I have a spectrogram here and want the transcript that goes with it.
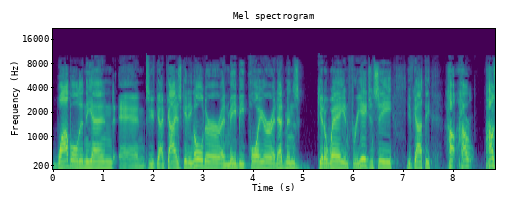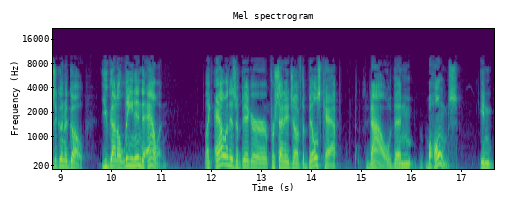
wobbled in the end, and you've got guys getting older, and maybe Poyer and Edmunds get away in free agency. You've got the how how how's it going to go? You got to lean into Allen. Like Allen is a bigger percentage of the Bills cap now than Mahomes in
